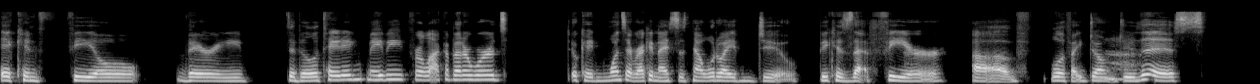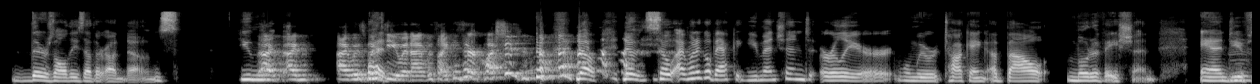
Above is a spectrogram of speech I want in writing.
it can feel very debilitating maybe for lack of better words. Okay once i recognize this now what do i even do? Because that fear of well if i don't yeah. do this there's all these other unknowns you I, I, I was with you and I was like, is there a question? no, no. So I want to go back. You mentioned earlier when we were talking about motivation and mm. you've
